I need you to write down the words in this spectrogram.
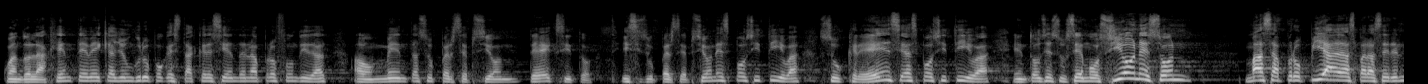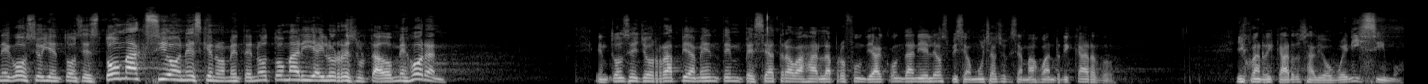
Cuando la gente ve que hay un grupo que está creciendo en la profundidad, aumenta su percepción de éxito. Y si su percepción es positiva, su creencia es positiva, entonces sus emociones son más apropiadas para hacer el negocio y entonces toma acciones que normalmente no tomaría y los resultados mejoran. Entonces yo rápidamente empecé a trabajar la profundidad con Daniel y a un muchacho que se llama Juan Ricardo. Y Juan Ricardo salió buenísimo.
